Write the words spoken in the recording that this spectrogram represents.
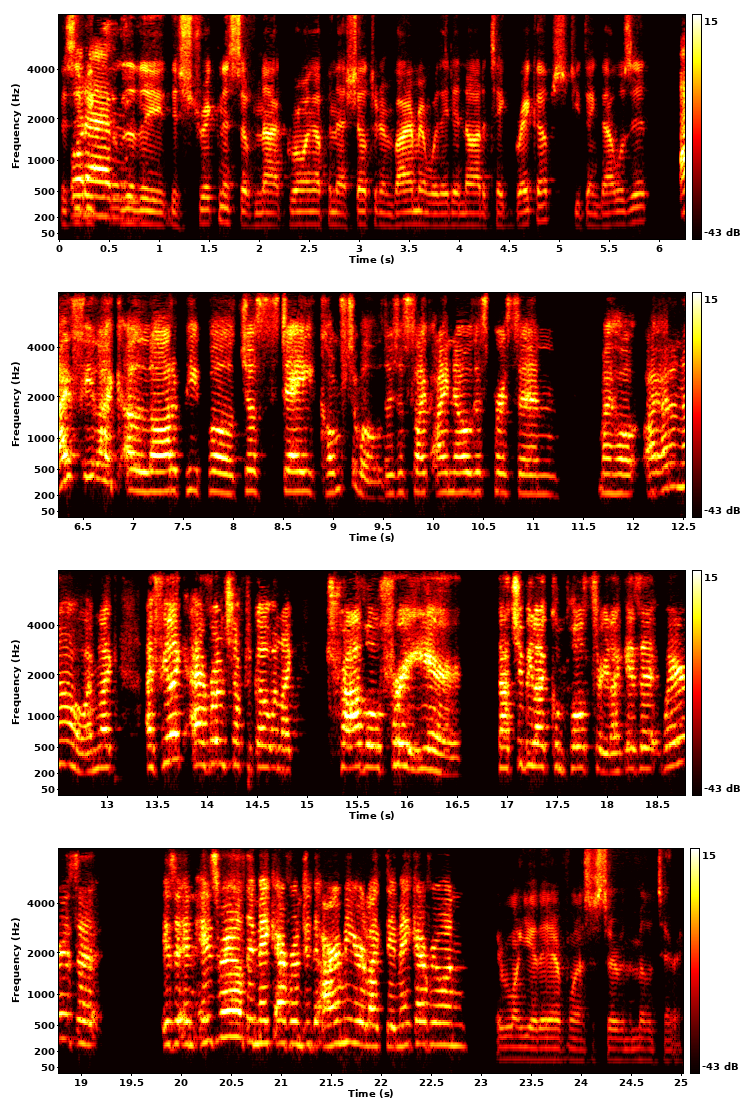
Is but, it because um, of the the strictness of not growing up in that sheltered environment where they didn't know how to take breakups? Do you think that was it? I feel like a lot of people just stay comfortable. They're just like, I know this person my whole I, I don't know. I'm like I feel like everyone should have to go and like travel for a year. That should be like compulsory. Like is it where is it is it in Israel they make everyone do the army or like they make everyone Everyone, yeah, they everyone has to serve in the military.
